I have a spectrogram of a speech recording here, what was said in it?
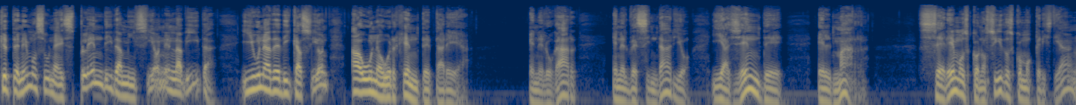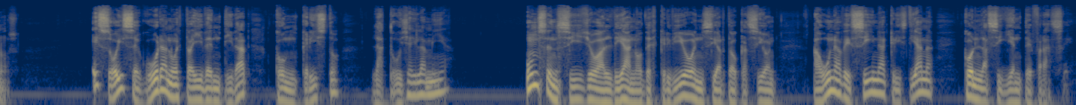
que tenemos una espléndida misión en la vida y una dedicación a una urgente tarea. En el hogar, en el vecindario y allende el mar, seremos conocidos como cristianos. ¿Es hoy segura nuestra identidad con Cristo, la tuya y la mía? Un sencillo aldeano describió en cierta ocasión a una vecina cristiana con la siguiente frase.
